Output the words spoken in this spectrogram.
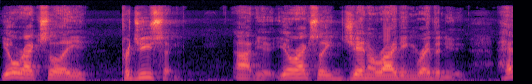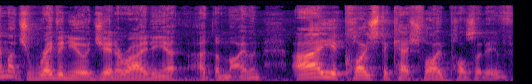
you're actually producing, aren't you? You're actually generating revenue. How much revenue are generating at, at the moment? Are you close to cash flow positive?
